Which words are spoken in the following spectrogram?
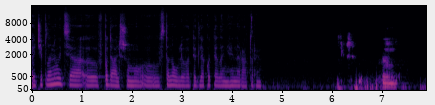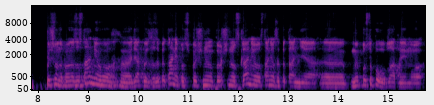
Е, Чи планується е, в подальшому е, встановлювати для котелень генератори? Ем, Почну, напевно, з останнього. Дякую за запитання. Почну, почну з крайнього останнього запитання. Ми поступово обладнуємо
